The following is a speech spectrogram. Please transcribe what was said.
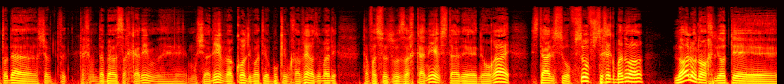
אתה יודע, עכשיו תכף נדבר על שחקנים אה, מושאלים והכל, דיברתי בבוקר עם חבר, אז הוא אומר לי, אתה מפספס פה שחקנים, style אה, נהוראי, style סוף סוף, שיחק בנוער, לא היה לו נוח להיות... אה,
